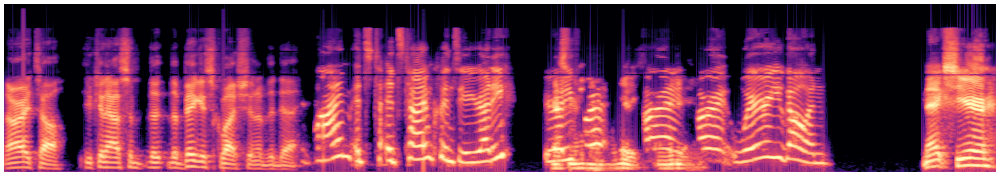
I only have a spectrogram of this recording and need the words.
All right, Tal. You can ask the, the biggest question of the day. Time. It's t- it's time, Quincy. Are you ready? You ready yes, for it? Ready. All right. Ready. All right. Where are you going? Next year,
